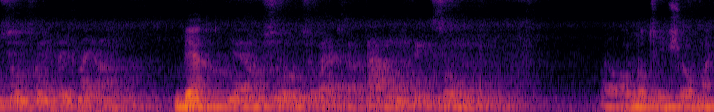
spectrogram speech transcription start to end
I'm sure 20 days later. Yeah? Yeah, I'm sure, I'm sure they upside down. I don't think saw. Oh, I'm not too sure, mate.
